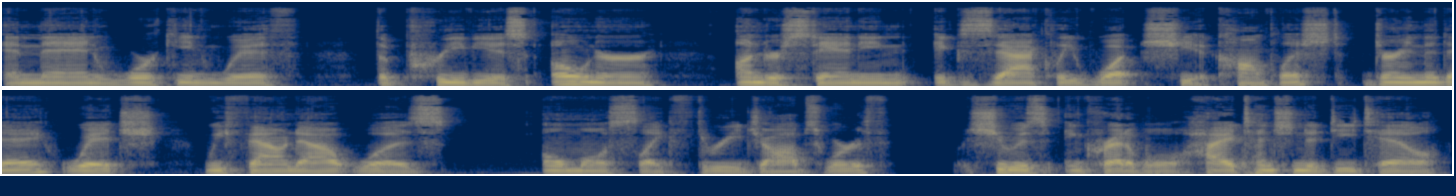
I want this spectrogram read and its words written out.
and then working with the previous owner understanding exactly what she accomplished during the day, which we found out was almost like three jobs worth. She was incredible, high attention to detail,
